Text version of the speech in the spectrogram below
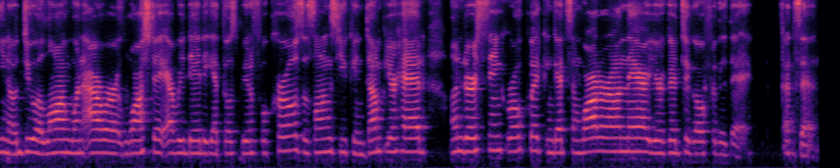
you know do a long 1 hour wash day every day to get those beautiful curls. As long as you can dump your head under a sink real quick and get some water on there, you're good to go for the day. That's it.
